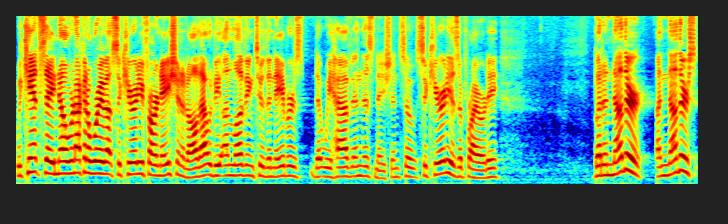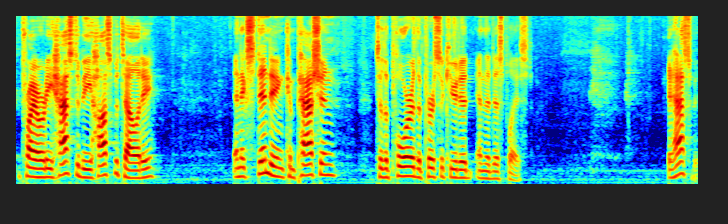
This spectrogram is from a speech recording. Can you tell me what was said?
We can't say, no, we're not going to worry about security for our nation at all. That would be unloving to the neighbors that we have in this nation. So, security is a priority. But another, another priority has to be hospitality and extending compassion to the poor, the persecuted, and the displaced. It has to be.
